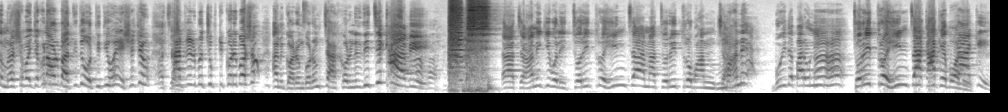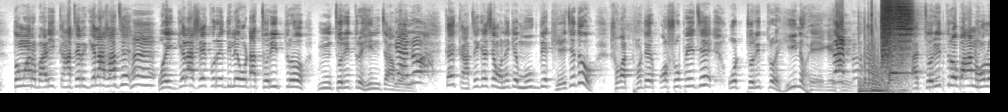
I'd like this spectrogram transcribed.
তোমরা সবাই যখন আমার বাড়িতে অতিথি হয়ে এসেছ কাঠের উপর চুপটি করে বসো আমি গরম গরম চা করে এনে দিচ্ছি খাবে। আচ্ছা আমি কি বলি? চরিত্রহীন চা না চরিত্রবান চা? মানে? বুঝতে পারোনি? হ্যাঁ, হ্যাঁ। চরিত্রহীন চা কাকে বলে? তোমার বাড়ি কাঁচের গ্লাস আছে? হ্যাঁ। ওই গ্লাসে করে দিলে ওটা চরিত্র চরিত্রহীন চা বলে। কেন? কাঁচে গ্লাসে অনেকে মুখ দিয়ে খেয়েছে তো? সবার ঠোঁটের পশো পেয়েছে ওর চরিত্রহীন হয়ে গেছে। আর চরিত্রবান হলো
